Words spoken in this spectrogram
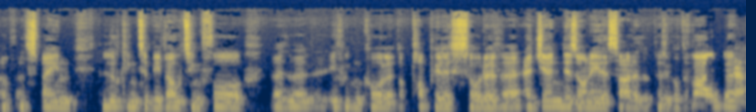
of, of Spain looking to be voting for, uh, uh, if we can call it, the populist sort of uh, agendas on either side of the political divide. But yeah.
